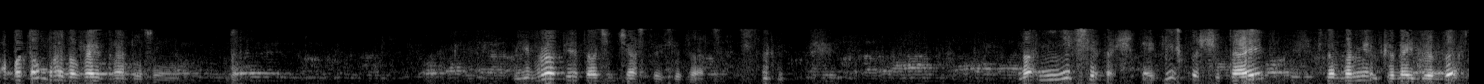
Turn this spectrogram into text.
А потом продолжает трапезу. Да. В Европе это очень частая ситуация. Но не все так считают. Есть кто считает, что в момент, когда идет дождь,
